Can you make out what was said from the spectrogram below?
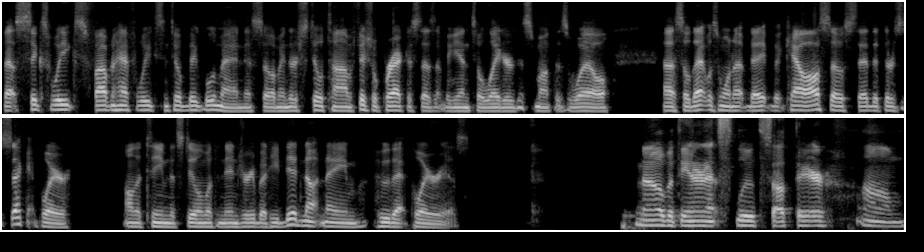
About six weeks, five and a half weeks until Big Blue Madness. So I mean, there's still time. Official practice doesn't begin until later this month as well. Uh, so that was one update. But Cal also said that there's a second player on the team that's dealing with an injury, but he did not name who that player is. No, but the internet sleuths out there um,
